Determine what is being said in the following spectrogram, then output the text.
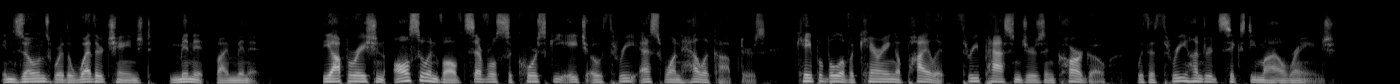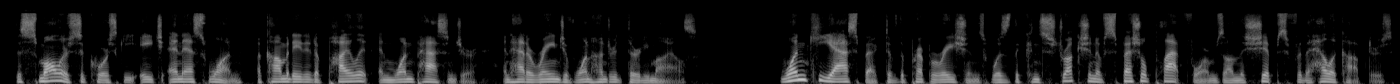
in zones where the weather changed minute by minute. The operation also involved several Sikorsky HO-3S-1 helicopters, capable of carrying a pilot, three passengers, and cargo, with a 360-mile range. The smaller Sikorsky HNS-1 accommodated a pilot and one passenger and had a range of 130 miles. One key aspect of the preparations was the construction of special platforms on the ships for the helicopters,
